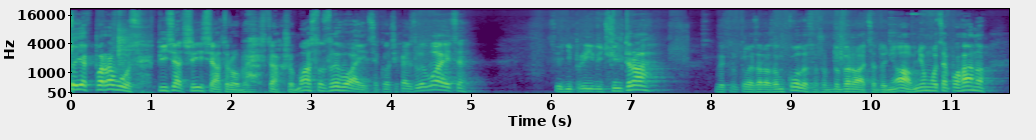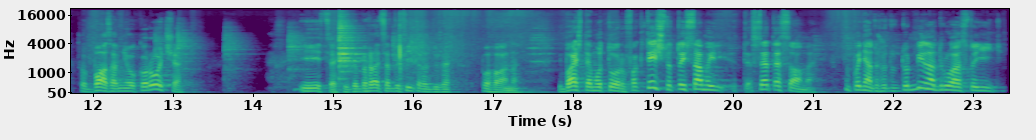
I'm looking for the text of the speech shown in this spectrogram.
То як паровоз 50-60 робить. Так що масло зливається. Коротше, хай зливається. Сьогодні приїдуть фільтра. Викрутили зараз колесо, щоб добиратися до нього. А, в ньому це погано, що база в нього коротша. І це, і добиратися до фільтра дуже погано. І бачите, мотор фактично той самий, все те саме. Ну, понятно, що тут турбіна друга стоїть.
